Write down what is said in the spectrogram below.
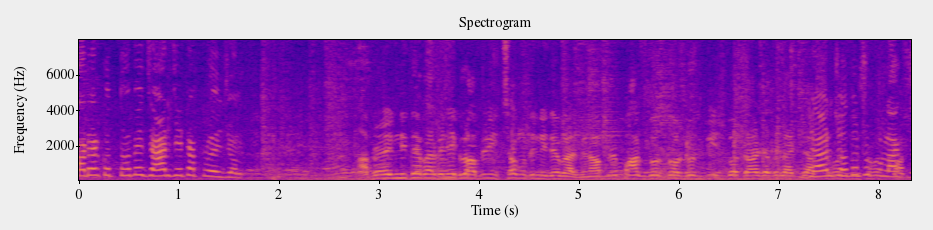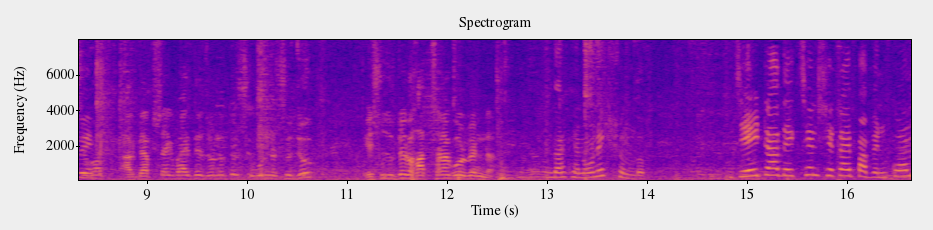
অর্ডার করতে হবে যার যেটা প্রয়োজন। আপনারা নিতে পারবেন এগুলো আপনার ইচ্ছা মতো নিতে পারবেন। আপনার পাঁচ গজ দশ গজ বিশ গজ যার যাতে লাগবে যার যতটুকু লাগবে। আর ব্যবসায়িক ভাইদের জন্য তো সুবর্ণ সুযোগ। এই সুযোগটাকে হাতছাড়া করবেন না। দেখেন অনেক সুন্দর। যেটা দেখছেন সেটাই পাবেন। কম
